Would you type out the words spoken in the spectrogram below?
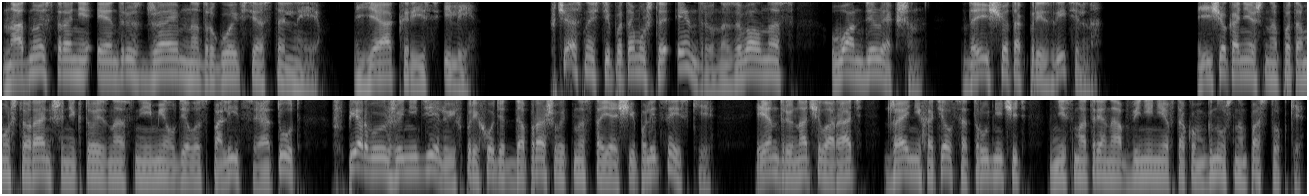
На одной стороне Эндрю с Джаем, на другой все остальные. Я, Крис и Ли. В частности, потому что Эндрю называл нас One Direction, да еще так презрительно. Еще, конечно, потому что раньше никто из нас не имел дела с полицией, а тут в первую же неделю их приходят допрашивать настоящие полицейские. Эндрю начал орать, Джай не хотел сотрудничать, несмотря на обвинение в таком гнусном поступке.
